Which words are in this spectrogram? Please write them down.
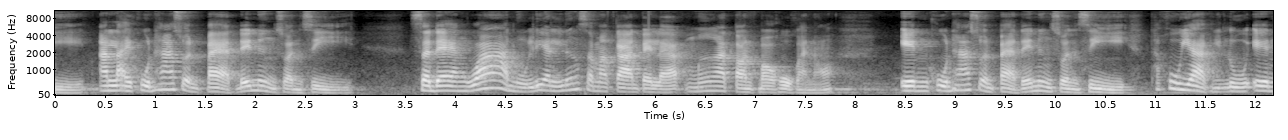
4 อะไรคูณ 5 ส่วน 8 ได้ 1 ส่วน 4 แสดงว่าหนูเรียนเรื่องสมการไปแล้ว เมื่อตอนป .6 อะเนาะ n คูณ5ส่วน8ได้1ส่วน4ถ้าครูอยากรู้ n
